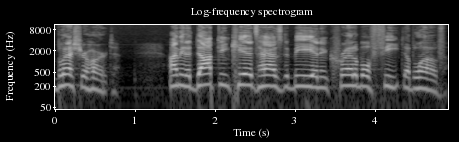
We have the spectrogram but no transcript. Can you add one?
bless your heart. I mean, adopting kids has to be an incredible feat of love.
